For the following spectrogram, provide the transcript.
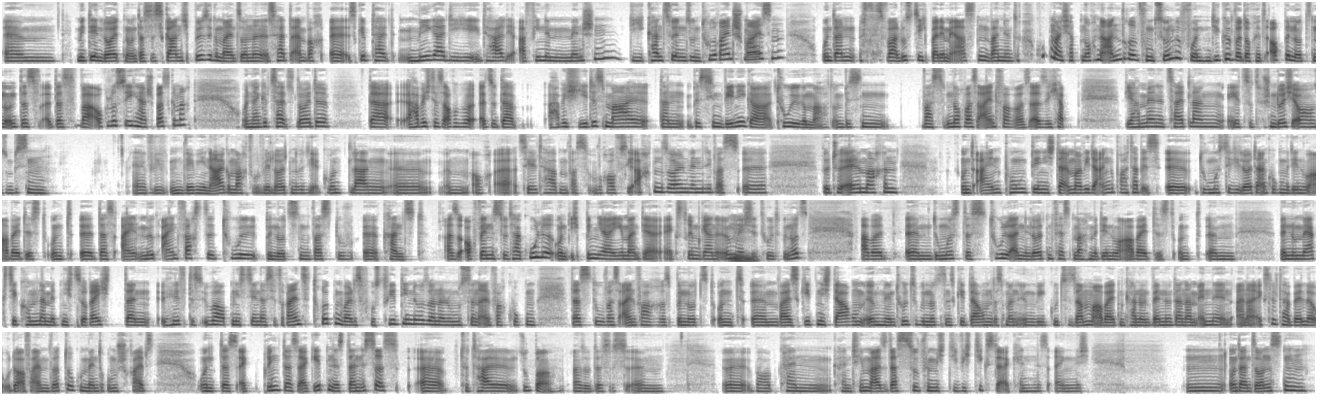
ähm, mit den Leuten. Und das ist gar nicht böse gemeint, sondern es hat einfach, äh, es gibt halt mega digital affine Menschen, die kannst du in so ein Tool reinschmeißen und dann, das war lustig bei dem ersten, waren dann so, guck mal, ich habe noch eine andere Funktion gefunden, die können wir doch jetzt auch benutzen. Und das, das war auch lustig, hat Spaß gemacht. Und dann gibt's halt Leute, da habe ich das auch über, also da habe ich jedes Mal dann ein bisschen weniger Tool gemacht und ein bisschen was, noch was Einfaches. Also ich habe, wir haben ja eine Zeit lang jetzt so zwischendurch auch so ein bisschen äh, ein Webinar gemacht, wo wir Leuten so die Grundlagen äh, ähm, auch erzählt haben, was, worauf sie achten sollen, wenn sie was äh, virtuell machen. Und ein Punkt, den ich da immer wieder angebracht habe, ist, äh, du musst dir die Leute angucken, mit denen du arbeitest und äh, das ein, einfachste Tool benutzen, was du äh, kannst. Also auch wenn es total coole, und ich bin ja jemand, der extrem gerne irgendwelche mhm. Tools benutzt, aber ähm, du musst das Tool an den Leuten festmachen, mit denen du arbeitest. Und ähm, wenn du merkst, die kommen damit nicht zurecht, dann hilft es überhaupt nicht, denen das jetzt reinzudrücken, weil das frustriert die nur, sondern du musst dann einfach gucken, dass du was Einfacheres benutzt. Und ähm, weil es geht nicht darum, irgendein Tool zu benutzen, es geht darum, dass man irgendwie gut zusammenarbeiten kann. Und wenn du dann am Ende in einer Excel-Tabelle oder auf einem Word-Dokument rumschreibst und das bringt das Ergebnis, dann ist das äh, total super. Also das ist ähm, äh, überhaupt kein, kein Thema. Also das ist so für mich die wichtigste Erkenntnis eigentlich. Mm, und ansonsten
